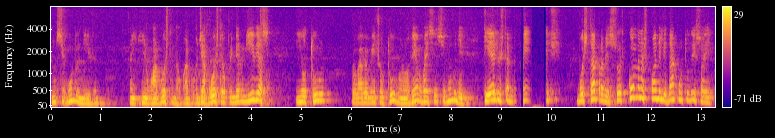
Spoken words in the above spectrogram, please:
um segundo nível. Em, em, agosto não, de agosto é o primeiro nível, e em outubro, provavelmente outubro, novembro, vai ser o segundo nível, que é justamente mostrar para as pessoas como elas podem lidar com tudo isso aí,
